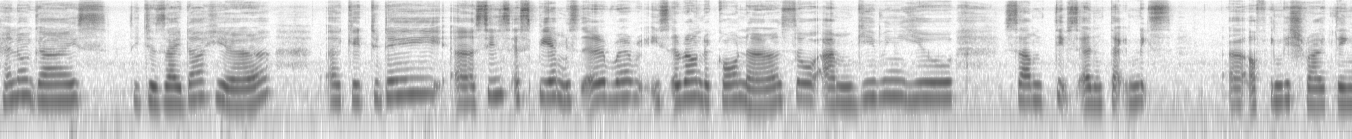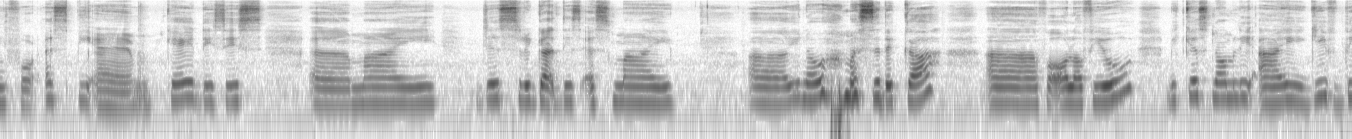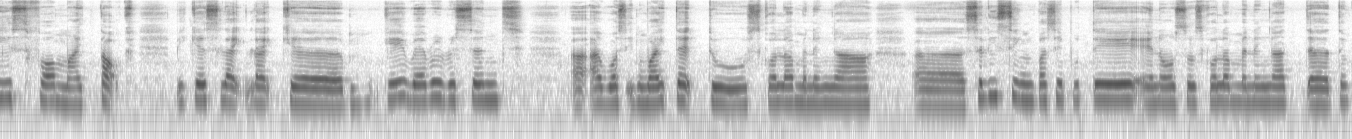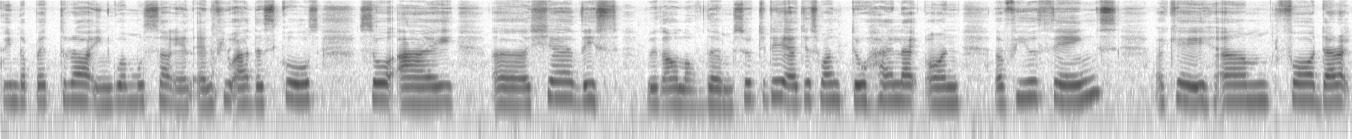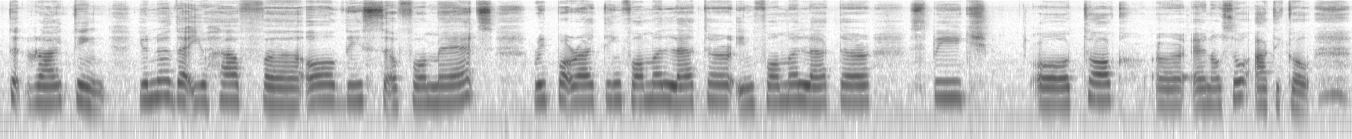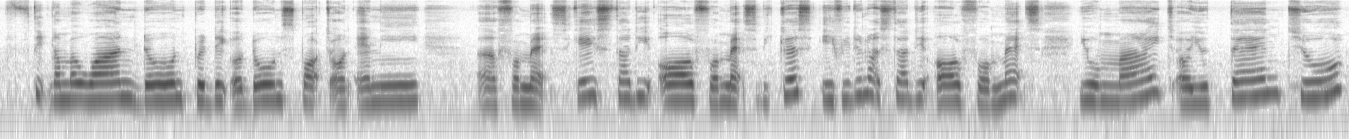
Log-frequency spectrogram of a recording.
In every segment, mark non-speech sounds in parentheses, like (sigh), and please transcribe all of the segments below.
Hello guys, teacher Zaida here. Okay, today uh, since SPM is where is around the corner, so I'm giving you some tips and techniques uh, of English writing for SPM. Okay, this is uh, my just regard this as my uh, you know (laughs) my sedekah uh, for all of you because normally I give this for my talk because like like uh, okay very recent uh, I was invited to sekolah menengah uh, Selising Pasir Putih and also sekolah menengah uh, Tengku Indah Petra in Gua Musang and and few other schools. So I uh, share this with all of them. So today I just want to highlight on a few things okay um for directed writing you know that you have uh, all these uh, formats report writing formal letter informal letter speech or talk uh, and also article. Tip number one don't predict or don't spot on any uh, formats okay? Study all formats because if you do not study all formats you might or you tend to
